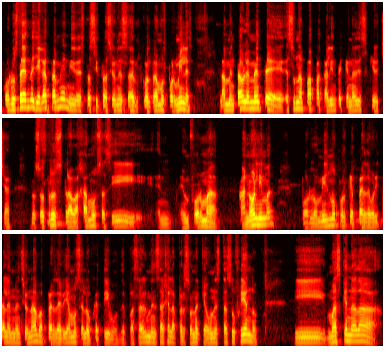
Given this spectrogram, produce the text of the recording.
con ustedes de llegar también y de estas situaciones encontramos por miles. Lamentablemente es una papa caliente que nadie se quiere echar. Nosotros trabajamos así en, en forma anónima, por lo mismo, porque perder, ahorita les mencionaba, perderíamos el objetivo de pasar el mensaje a la persona que aún está sufriendo. Y más que nada,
